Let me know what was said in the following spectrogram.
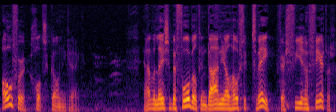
over Gods koninkrijk. Ja, we lezen bijvoorbeeld in Daniel hoofdstuk 2, vers 44.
